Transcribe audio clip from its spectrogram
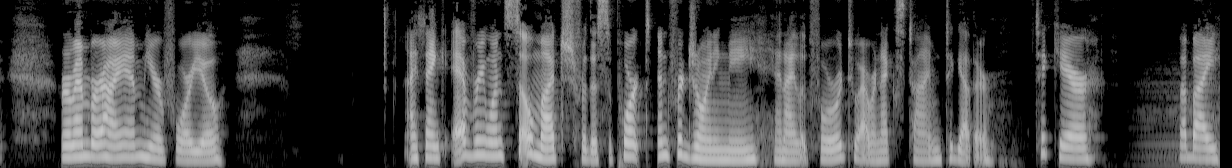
Remember, I am here for you. I thank everyone so much for the support and for joining me, and I look forward to our next time together. Take care. Bye bye.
